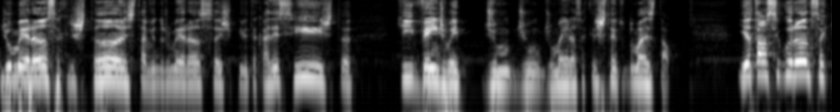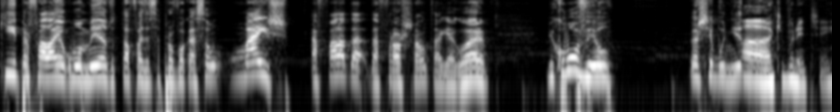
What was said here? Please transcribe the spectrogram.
de uma herança cristã, está vindo de uma herança espírita kardecista, que vem de uma, de, de, de uma herança cristã e tudo mais e tal. E eu tava segurando isso aqui para falar em algum momento, tal, fazer essa provocação, mas a fala da, da Frau Schauntag agora me comoveu. Eu achei bonito. Ah, que bonitinho.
